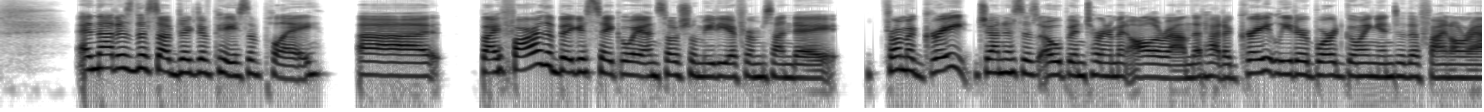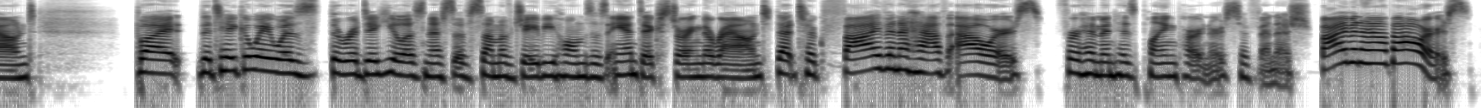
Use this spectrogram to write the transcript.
And that is the subject of pace of play. Uh, by far the biggest takeaway on social media from Sunday from a great Genesis Open tournament all around that had a great leaderboard going into the final round. But the takeaway was the ridiculousness of some of JB Holmes's antics during the round that took five and a half hours for him and his playing partners to finish. Five and a half hours.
